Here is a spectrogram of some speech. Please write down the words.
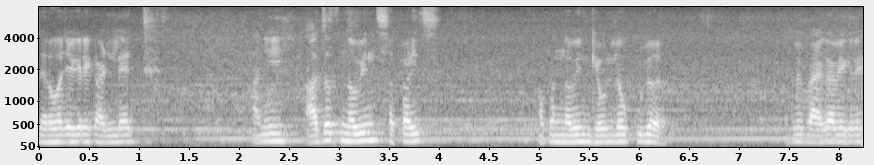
दरवाजे वगैरे काढले आहेत आणि आजच नवीन सकाळीच आपण नवीन घेऊन जाऊ कूलर. आपले बॅगा वगैरे.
